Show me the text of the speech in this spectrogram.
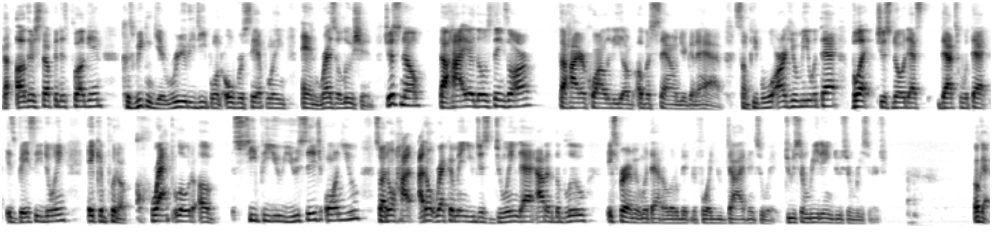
the other stuff in this plugin because we can get really deep on oversampling and resolution. Just know the higher those things are, the higher quality of, of a sound you're gonna have. Some people will argue with me with that, but just know that's that's what that is basically doing. It can put a crap load of CPU usage on you. So I don't I don't recommend you just doing that out of the blue. Experiment with that a little bit before you dive into it. Do some reading, do some research. Okay.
